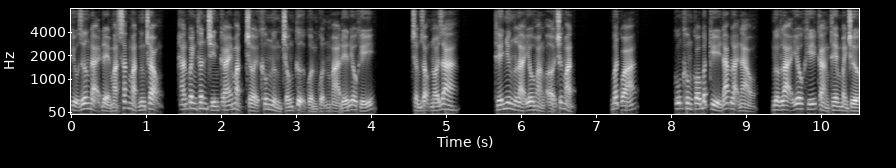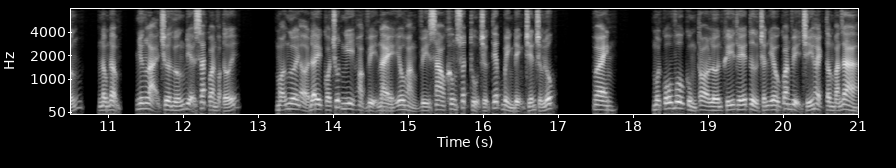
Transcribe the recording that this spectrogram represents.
cựu dương đại để mặt sắc mặt nghiêm trọng, hắn quanh thân chín cái mặt trời không ngừng chống cự quần quận mà đến yêu khí. Trầm giọng nói ra, thế nhưng là yêu hoàng ở trước mặt. Bất quá, cũng không có bất kỳ đáp lại nào, ngược lại yêu khí càng thêm bành trướng nồng đậm, nhưng lại chưa hướng địa sát quan vào tới. Mọi người ở đây có chút nghi hoặc vị này yêu hoàng vì sao không xuất thủ trực tiếp bình định chiến trường lúc. Vê anh, một cỗ vô cùng to lớn khí thế từ chân yêu quan vị trí hạch tâm bắn ra,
